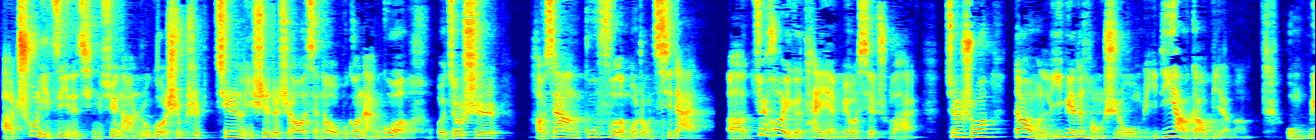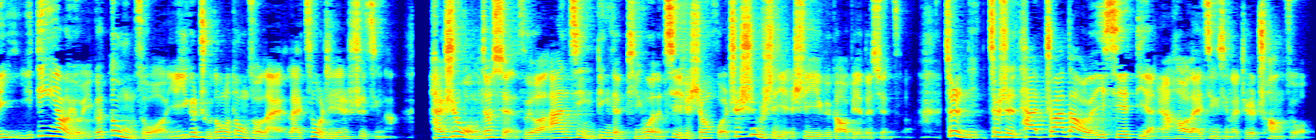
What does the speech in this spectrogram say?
啊处理自己的情绪呢？如果是不是亲人离世的时候显得我不够难过，我就是。好像辜负了某种期待，呃，最后一个他也没有写出来，就是说，当我们离别的同时，我们一定要告别吗？我们一定要有一个动作，以一个主动的动作来来做这件事情啊？还是我们就选择安静并且平稳的继续生活？这是不是也是一个告别的选择？就是你，就是他抓到了一些点，然后来进行了这个创作。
